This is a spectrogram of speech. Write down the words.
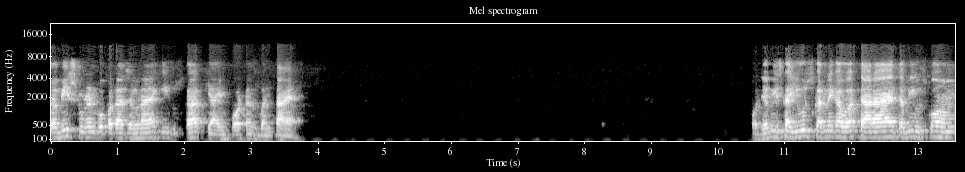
तभी स्टूडेंट को पता चलना है कि उसका क्या इंपॉर्टेंस बनता है। और जब इसका यूज़ करने का वक्त आ रहा है, तभी उसको हम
